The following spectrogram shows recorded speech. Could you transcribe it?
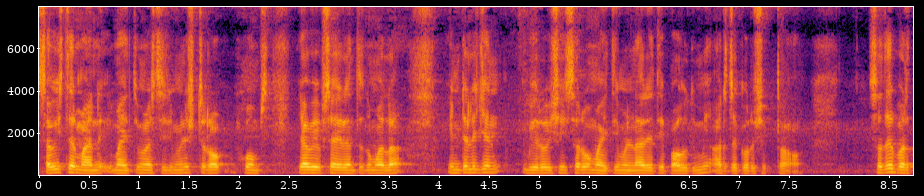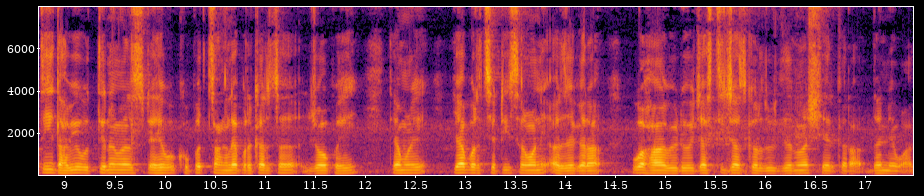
सविस्तर माहिती माहिती मिळण्यासाठी मिनिस्टर ऑफ होम्स या वेबसाईटनंतर तुम्हाला इंटेलिजंट ब्युरोविषयी सर्व माहिती मिळणार आहे. ते पाहू तुम्ही अर्ज करू शकता. सदर भरती दहावी उत्तीर्ण मिळण्यासाठी आहे व खूपच चांगल्या प्रकारचा जॉब आहे. त्यामुळे या भरतीसाठी सर्वांनी अर्ज करा व हा व्हिडिओ जास्तीत जास्त गरजू शेअर करा. धन्यवाद.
